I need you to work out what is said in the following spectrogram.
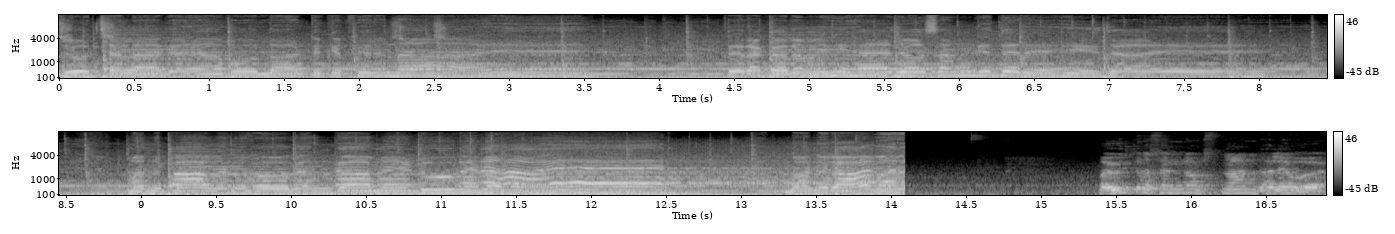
जो चला गया वो लौट के फिर ना आए तेरा कर्म ही है जो संग तेरे ही जाए। मन पावन हो गंगा में डूबे नहाए। मन रावण पवित्र संगम स्नान झाल्यावर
